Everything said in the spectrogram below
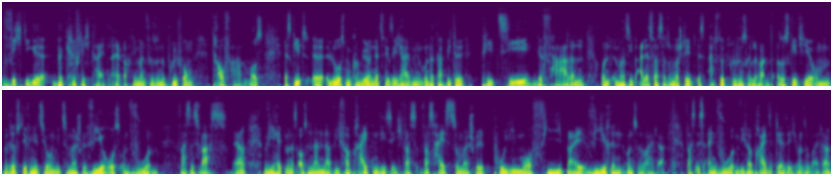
wichtige Begrifflichkeiten einfach, die man für so eine Prüfung drauf haben muss. Es geht äh, los mit Computer- und Netzwerksicherheit mit dem Unterkapitel PC-Gefahren und im Prinzip alles, was da drunter steht, ist absolut prüfungsrelevant. Also es geht hier um Begriffsdefinitionen wie zum Beispiel Virus und Wurm. Was ist was? Ja? Wie hält man das auseinander? Wie verbreiten die sich? Was, was heißt zum Beispiel Polymorphie bei Viren und so weiter? Was ist ein Wurm? Wie verbreitet der sich und so weiter?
